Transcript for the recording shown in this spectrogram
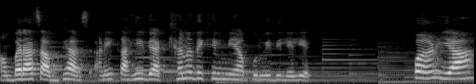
बराच अभ्यास आणि काही व्याख्यानं देखील मी यापूर्वी दिलेली आहेत. पण या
